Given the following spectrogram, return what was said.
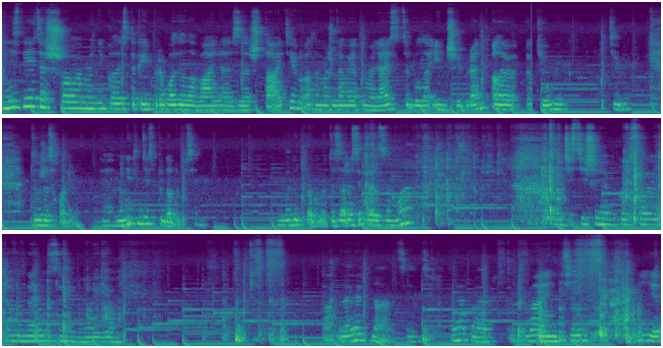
Мені здається, що мені колись такий привозила Валя з Штатів, але можливо я помиляюсь, це був інший бренд, але е, тюбик. Тюбик. Дуже схоже. Е, Мені тоді сподобався. Буду пробувати. Зараз якраз зима. Найчастіше я використовую прямо на рук зимою. Так, 19. Тепер 20. Є.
